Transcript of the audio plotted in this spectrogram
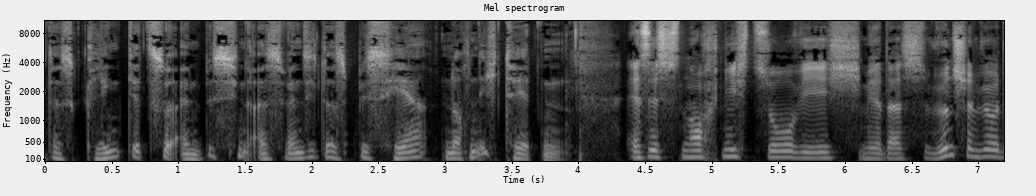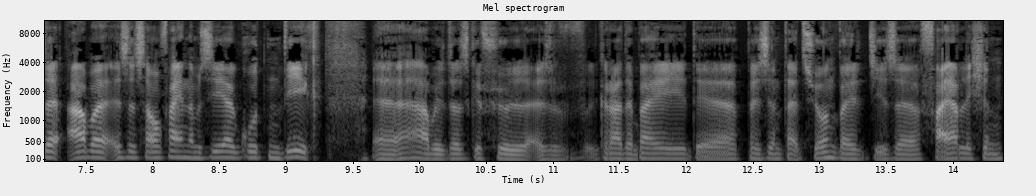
Das klingt jetzt so ein bisschen, als wenn Sie das bisher noch nicht täten. Es ist noch nicht so, wie ich mir das wünschen würde, aber es ist auf einem sehr guten Weg, äh, habe ich das Gefühl. Also gerade bei der Präsentation, bei dieser feierlichen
